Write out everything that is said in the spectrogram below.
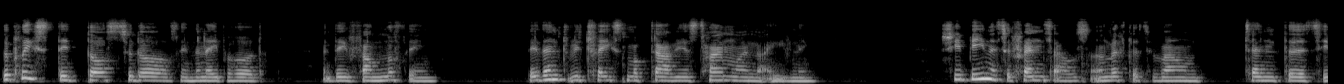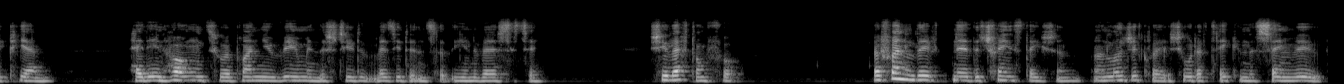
The police did doors to doors in the neighbourhood, and they found nothing. They then retraced Mokhtaria's timeline that evening. She'd been at a friend's house and left at around 10:30 p.m heading home to a brand new room in the student residence at the university. She left on foot. Her friend lived near the train station, and logically she would have taken the same route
